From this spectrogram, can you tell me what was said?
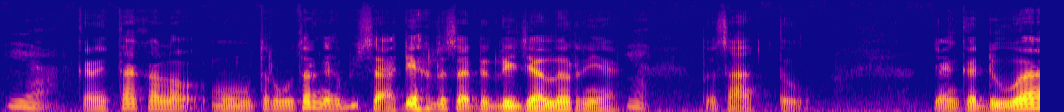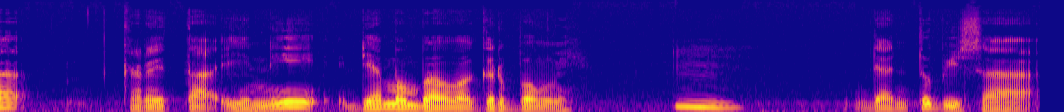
ya. Kereta kalau mau muter-muter nggak bisa. Dia harus ada di jalurnya. Ya. Itu satu. Yang kedua, kereta ini dia membawa gerbong nih. Hmm, Dan itu bisa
